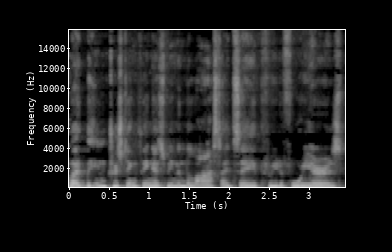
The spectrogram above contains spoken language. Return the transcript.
But the interesting thing has been in the last, I'd say, three to four years,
